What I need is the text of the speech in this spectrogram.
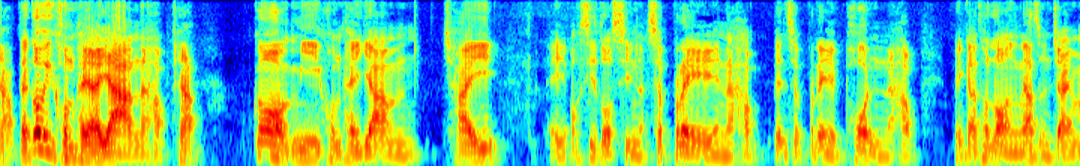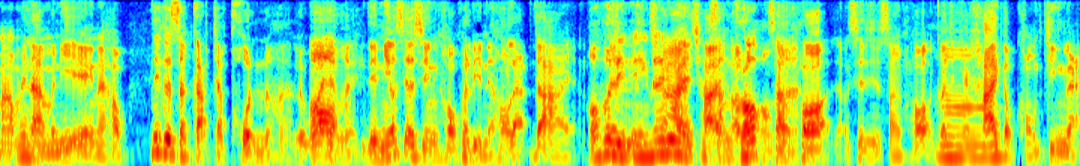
ครับแต่ก็มีคนพยายามนะครับครับ ก็มีคนพยายามใช้ไอออกซิโตซินอะสเปรย์นะครับ เป็นสเปรย์พ่นนะครับ เป็นการทดลองน่าสนใจมากไม่นานมานี้เองนะครับ นี่คือสกัดจากคนเหรอฮะหรือว่ายังไงเดี๋ยวนี้ออกซิโตซินเขาผลิตในห้องแลบได้อ๋อผลิตเองได้ด้วยใช่ใช่สังเคราะห์ออกมาสังเคราะห์ออกซิโตซินสังเคราะห์ก็จะอืคมล้ายๆกับของจริงแหละ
